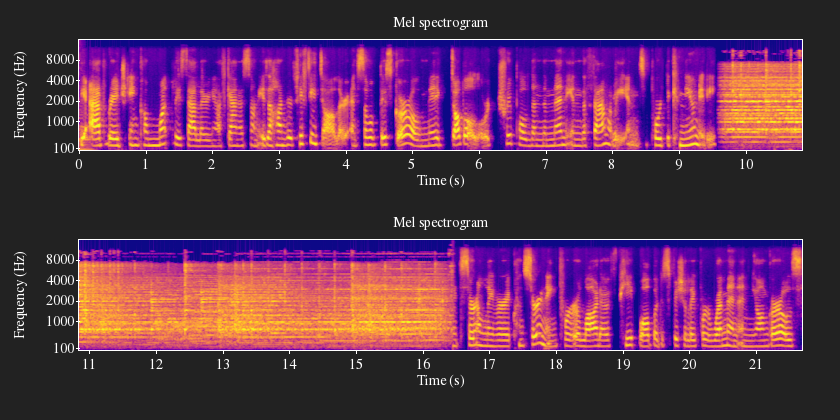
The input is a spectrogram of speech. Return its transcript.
the average income monthly salary in Afghanistan is $150 and some of this girl make double or triple than the men in the family and support the community. It's certainly very concerning for a lot of people, but especially for women and young girls,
